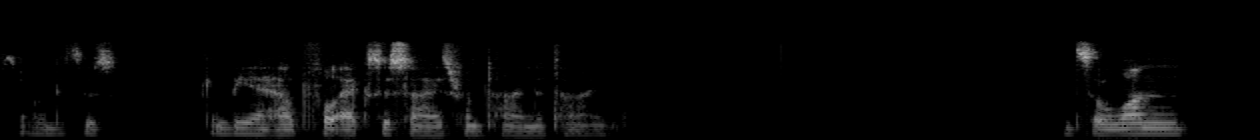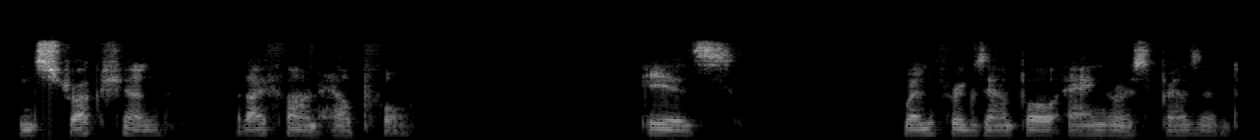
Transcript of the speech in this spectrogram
So this is can be a helpful exercise from time to time. And so one instruction that I found helpful is when, for example, anger is present.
